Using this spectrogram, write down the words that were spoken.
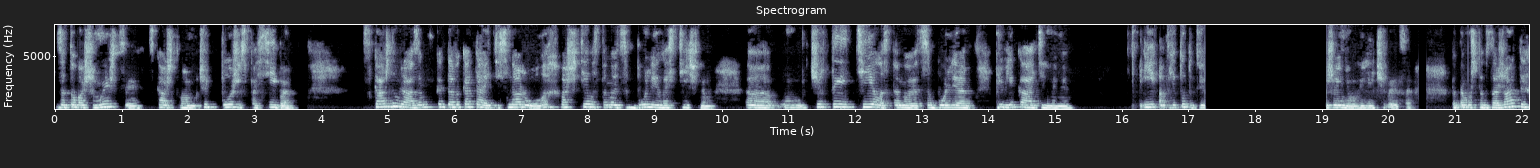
зато ваши мышцы скажут вам чуть позже спасибо. С каждым разом, когда вы катаетесь на роллах, ваше тело становится более эластичным, а, черты тела становятся более привлекательными, и амплитуда движения увеличивается. Потому что в зажатых,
